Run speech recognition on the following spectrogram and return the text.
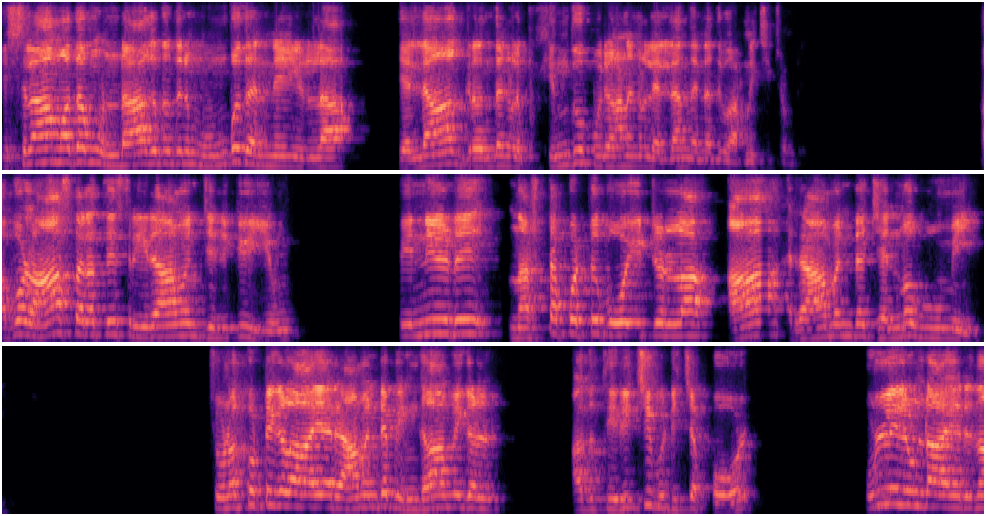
ഇസ്ലാം മതം ഉണ്ടാകുന്നതിന് മുമ്പ് തന്നെയുള്ള എല്ലാ ഗ്രന്ഥങ്ങളും ഹിന്ദു പുരാണങ്ങളിലെല്ലാം തന്നെ അത് വർണിച്ചിട്ടുണ്ട്. അപ്പോൾ ആ സ്ഥലത്ത് ശ്രീരാമൻ ജനിക്കുകയും പിന്നീട് നഷ്ടപ്പെട്ടു പോയിട്ടുള്ള ആ രാമന്റെ ജന്മഭൂമി ചുണക്കുട്ടികളായ രാമന്റെ പിൻഗാമികൾ അത് തിരിച്ചു പിടിച്ചപ്പോൾ ഉള്ളിലുണ്ടായിരുന്ന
